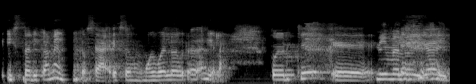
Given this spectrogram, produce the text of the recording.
históricamente. O sea, eso es muy buen logro de Daniela. Porque. Eh, Ni me lo digáis.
